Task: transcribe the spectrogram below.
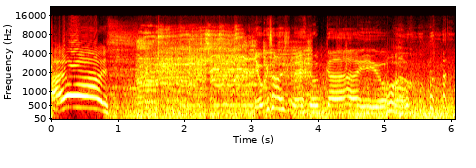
아유! 씨. 여기서 하시네. 올까요?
